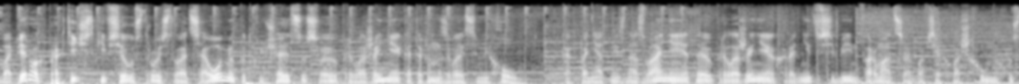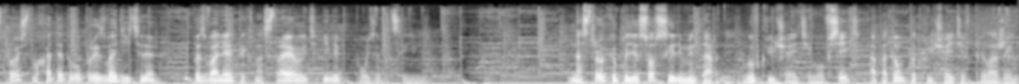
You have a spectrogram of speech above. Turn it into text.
Во-первых, практически все устройства от Xiaomi подключаются в свое приложение, которое называется Mi Home. Как понятно из названия, это приложение хранит в себе информацию обо всех ваших умных устройствах от этого производителя и позволяет их настраивать или пользоваться ими. Настройка пылесоса элементарная. Вы включаете его в сеть, а потом подключаете в приложение.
